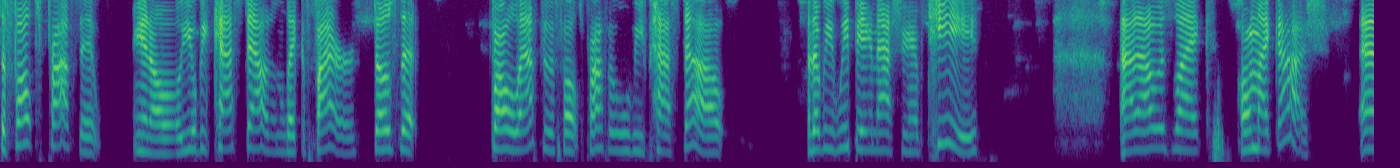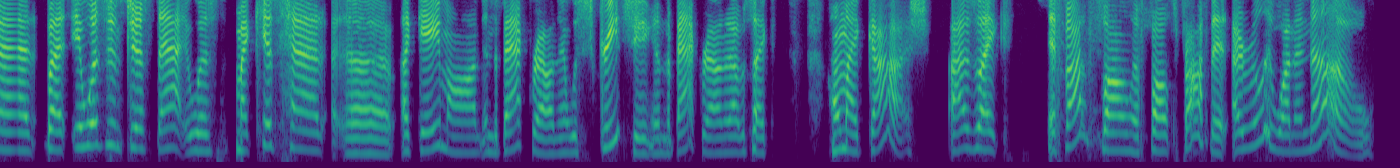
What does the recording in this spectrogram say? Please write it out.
the false prophet, you know, you'll be cast out in the lake of fire. Those that follow after the false prophet will be passed out. And there'll be weeping and gnashing of teeth. And I was like, oh my gosh. And but it wasn't just that. It was my kids had uh, a game on in the background and it was screeching in the background. And I was like, oh my gosh. I was like, if I'm following a false prophet, I really want to know.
